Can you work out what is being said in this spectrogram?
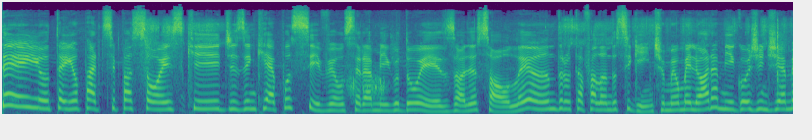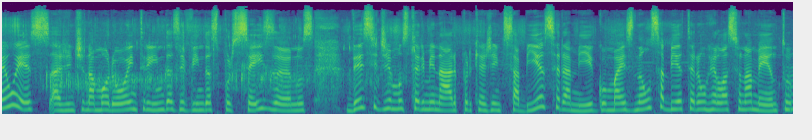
Tenho, tenho participações que dizem que é possível ser amigo do ex. Olha só, o Leandro tá falando o seguinte: o meu melhor amigo hoje em dia é meu ex. A gente namorou entre indas e vindas por seis anos. Decidimos terminar porque a gente sabia ser amigo mas não sabia ter um relacionamento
